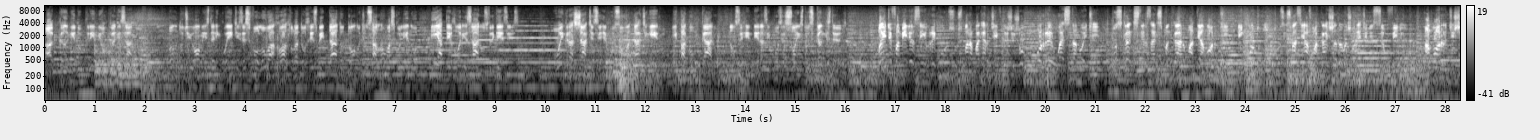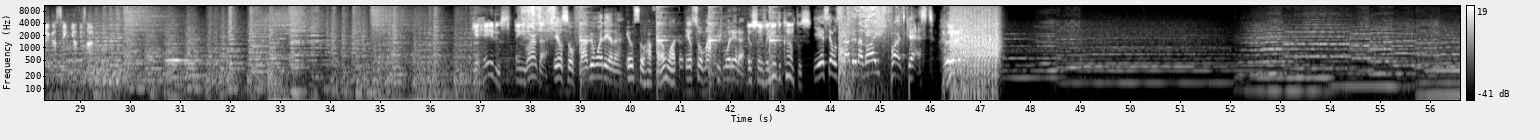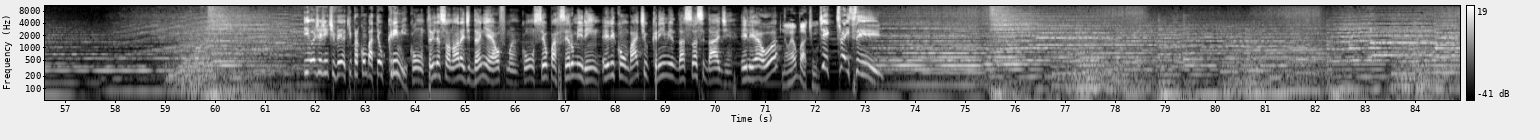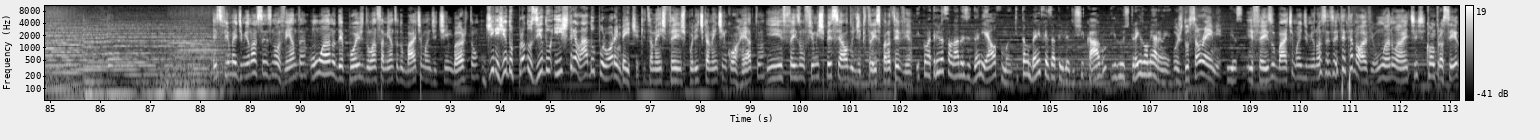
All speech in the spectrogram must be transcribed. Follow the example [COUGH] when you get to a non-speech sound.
A gangue do crime organizado. Um bando de homens delinquentes esfolou a rótula do respeitado dono de um salão masculino e aterrorizaram os fregueses. O engraxate se recusou a dar dinheiro e pagou caro não se render às imposições dos gangsters. Mãe de família sem recursos para pagar dívidas de jogo morreu esta noite. Os gangsters a espancaram até a morte, enquanto outros esvaziavam a caixa da lanchonete de seu filho. A morte chega sem avisar. Guerreiros em guarda. Eu sou Fábio Moreira. Eu sou Rafael Mota. Eu sou Marcos Moreira. Eu sou Ivanildo Campos. E esse é o Sabre na Nós Podcast. E hoje a gente veio aqui para combater o crime. Com trilha sonora de Danny Elfman, com o seu parceiro Mirim. Ele combate o crime da sua cidade. Ele é o. Não é o Batman. Dick Tracy! Esse filme é de 1990, um ano depois do lançamento do Batman de Tim Burton, Dirigido, produzido e estrelado por Warren Beatty. que também fez Politicamente Incorreto e fez um filme especial do Dick Tracy para a TV. E com a trilha sonora de Danny Elfman, que também fez a trilha de Chicago e dos Três Homem-Aranha. Os do Sam Raimi. Isso. E fez o Batman de 1989, um ano antes. Ctrl C,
